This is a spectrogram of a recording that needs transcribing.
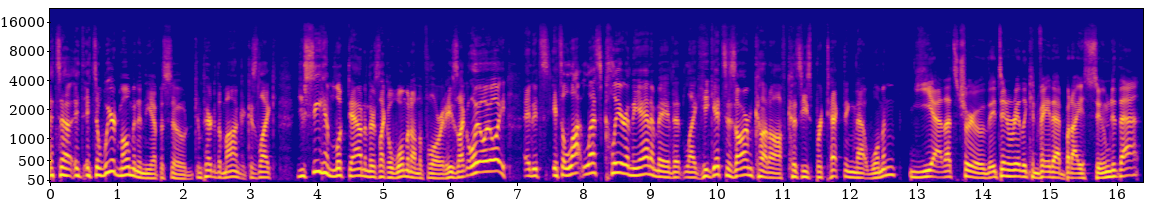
It's a it, it's a weird moment in the episode compared to the manga because like you see him look down and there's like a woman on the floor and he's like oi oi oi and it's it's a lot less clear in the anime that like he gets his arm cut off because he's protecting that woman. Yeah, that's true. It didn't really convey that, but I assumed that.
